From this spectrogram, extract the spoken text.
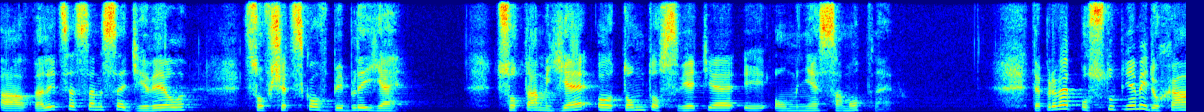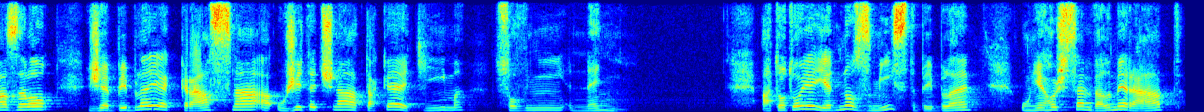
a velice jsem se divil, co všecko v Bibli je. Co tam je o tomto světě i o mně samotném. Teprve postupně mi docházelo, že Bible je krásná a užitečná také tím, co v ní není. A toto je jedno z míst Bible, u něhož jsem velmi rád,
